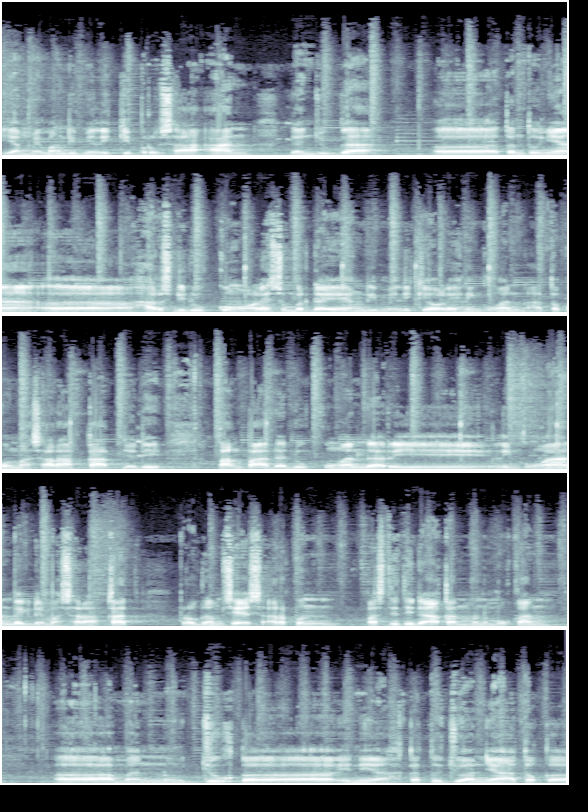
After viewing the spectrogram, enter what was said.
yang memang dimiliki perusahaan dan juga e, tentunya e, harus didukung oleh sumber daya yang dimiliki oleh lingkungan ataupun masyarakat. Jadi tanpa ada dukungan dari lingkungan baik dari masyarakat, program CSR pun pasti tidak akan menemukan e, menuju ke ini ya ke tujuannya atau ke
